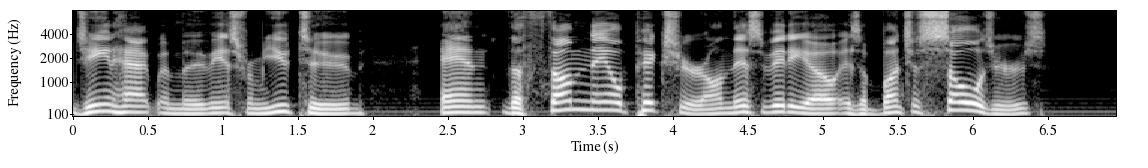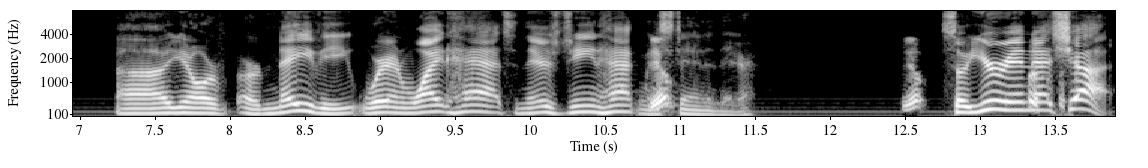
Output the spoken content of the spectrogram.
Gene Hackman movie. It's from YouTube, and the thumbnail picture on this video is a bunch of soldiers, uh, you know, or, or Navy wearing white hats, and there's Gene Hackman Yep. standing there. Yep. So you're in that shot.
